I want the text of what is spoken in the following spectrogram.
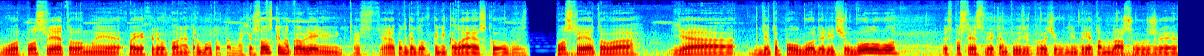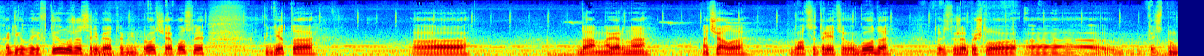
Вот, после этого мы поехали выполнять работу там на Херсонское направлении, то есть э, подготовка Николаевской области. После этого я где-то полгода лечил голову, то есть последствия контузий и прочих в Днепре, там Даша уже ходила и в тыл уже с ребятами и прочее, а после где-то, э, да, наверное, начало 23 года, то есть уже пришло, э, то есть, ну,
